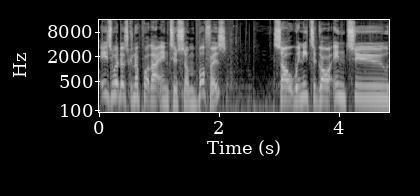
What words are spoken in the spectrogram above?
is we're just going to put that into some buffers. So we need to go into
